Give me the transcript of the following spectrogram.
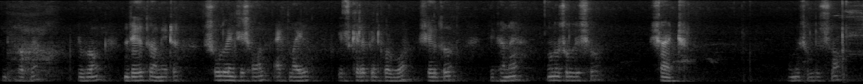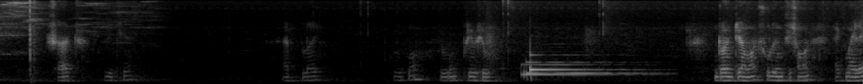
দিতে হবে এবং যেহেতু আমি এটা ষোলো ইঞ্চি সমান এক মাইল স্কেলে প্রিন্ট করব, সেহেতু এখানে উনচল্লিশশো ষাট উনচল্লিশশো ষাট লিখে অ্যাপ্লাই করব এবং প্রিভিউ ড্রয়িংটি আমার, ষোলো ইঞ্চি সমান, এক মাইলে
